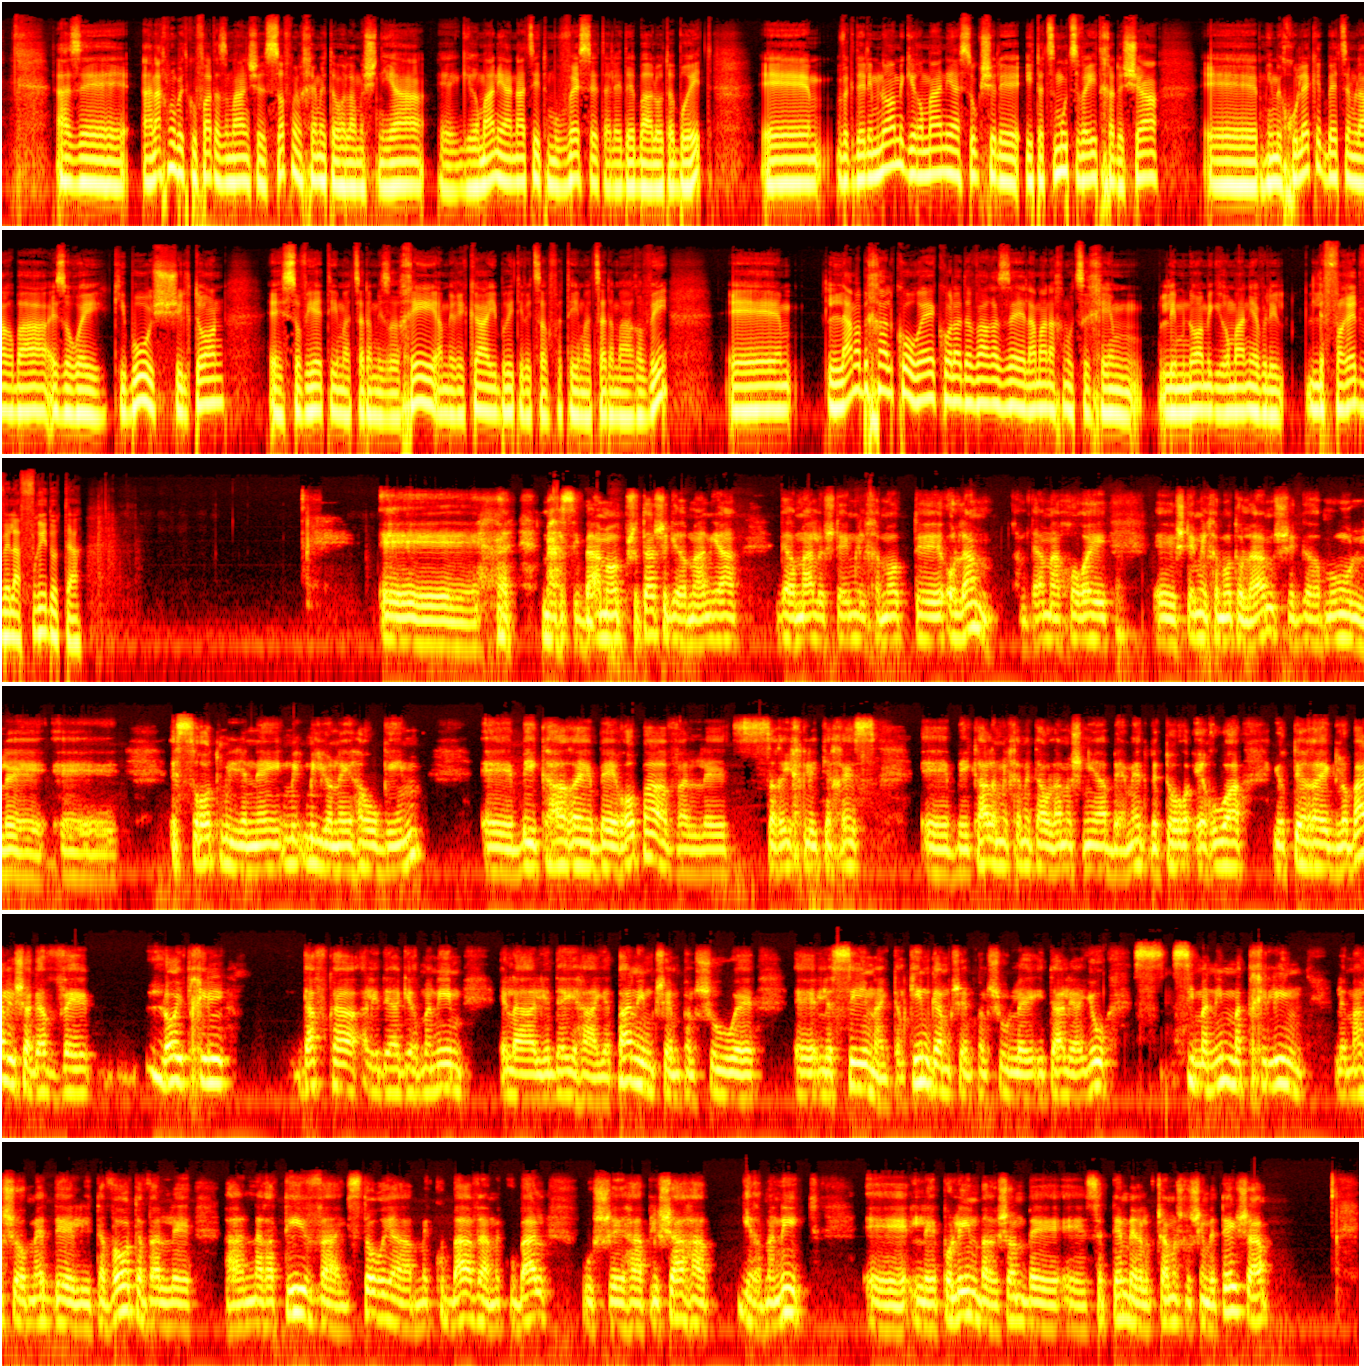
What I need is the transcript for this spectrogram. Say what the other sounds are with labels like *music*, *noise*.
אז uh, אנחנו בתקופת הזמן של סוף מלחמת העולם השנייה, uh, גרמניה הנאצית מובסת על ידי בעלות הברית, uh, וכדי למנוע מגרמניה סוג של התעצמות צבאית חדשה, היא מחולקת בעצם לארבעה אזורי כיבוש, שלטון, סובייטי מהצד המזרחי, אמריקאי, בריטי וצרפתי מהצד המערבי. למה בכלל קורה כל הדבר הזה? למה אנחנו צריכים למנוע מגרמניה ולפרד ולהפריד אותה? אה, *laughs* מהסיבה המאוד פשוטה שגרמניה גרמה לשתי מלחמות אה, עולם, עמדה מאחורי אה, שתי מלחמות עולם שגרמו לעשרות מיליוני, מיליוני הרוגים, בעיקר באירופה, אבל צריך להתייחס בעיקר למלחמת העולם השנייה באמת בתור אירוע יותר גלובלי, שאגב לא התחיל דווקא על ידי הגרמנים, אלא על ידי היפנים כשהם פלשו אה, אה, לסין, האיטלקים גם כשהם פלשו לאיטליה, היו סימנים מתחילים למה שעומד אה, להתהוות, אבל אה, הנרטיב, ההיסטוריה המקובע והמקובל הוא שהפלישה הגרמנית אה, לפולין בראשון בספטמבר 1939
